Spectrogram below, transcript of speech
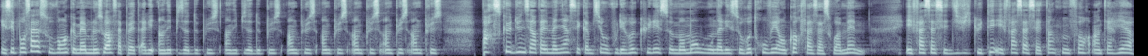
Et c'est pour ça souvent que même le soir, ça peut être, allez, un épisode de plus, un épisode de plus, un de plus, un de plus, un de plus, un de plus, un de plus. Parce que d'une certaine manière, c'est comme si on voulait reculer ce moment où on allait se retrouver encore face à soi-même et face à ses difficultés et face à cet inconfort intérieur.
